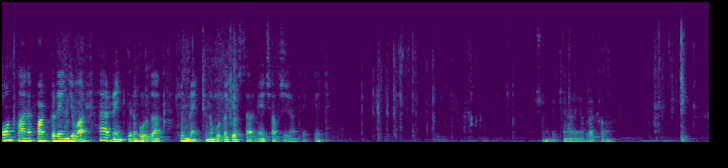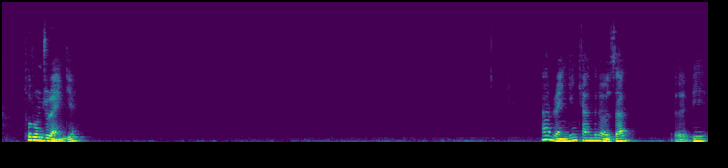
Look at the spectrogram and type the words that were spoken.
10 tane farklı rengi var. Her renkleri burada, tüm renklerini burada göstermeye çalışacağım tek tek. Şöyle kenarıya bırakalım. Turuncu rengi. Her rengin kendine özel e, bir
